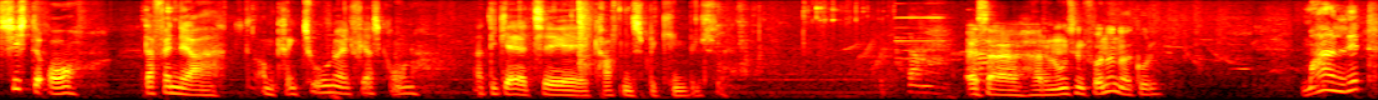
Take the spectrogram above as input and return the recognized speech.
Sidste år, der fandt jeg omkring 270 kroner. Og de gav jeg til kraftens bekæmpelse. Altså, har du nogensinde fundet noget guld? Meget lidt.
